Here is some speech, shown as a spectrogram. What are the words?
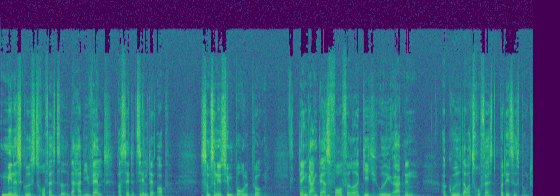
mindes Guds trofasthed, der har de valgt at sætte telte op som sådan et symbol på, dengang deres forfædre gik ud i ørkenen, og Gud, der var trofast på det tidspunkt.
